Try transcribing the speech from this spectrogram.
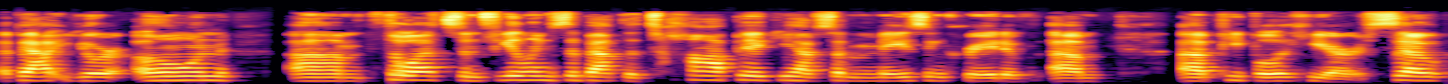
about your own um, thoughts and feelings about the topic. You have some amazing creative um, uh, people here. So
